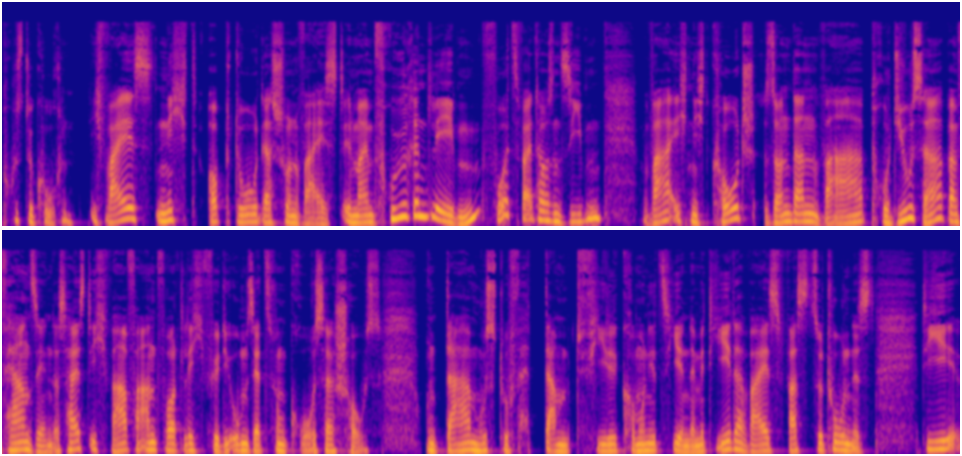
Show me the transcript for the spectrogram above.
Pustekuchen. Ich weiß nicht, ob du das schon weißt. In meinem früheren Leben, vor 2007, war ich nicht Coach, sondern war Producer beim Fernsehen. Das heißt, ich war verantwortlich für die Umsetzung großer Shows. Und da musst du verdammt viel kommunizieren, damit jeder weiß, was zu tun ist. Die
